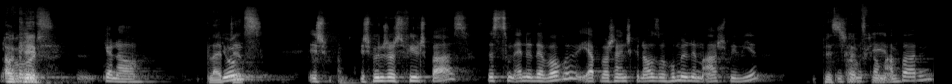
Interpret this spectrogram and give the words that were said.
Okay. gut, genau. Bleibt Jungs, jetzt. ich, ich wünsche euch viel Spaß bis zum Ende der Woche. Ihr habt wahrscheinlich genauso Hummeln im Arsch wie wir und Bisschen. könnt es auf kaum jeden. abwarten.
